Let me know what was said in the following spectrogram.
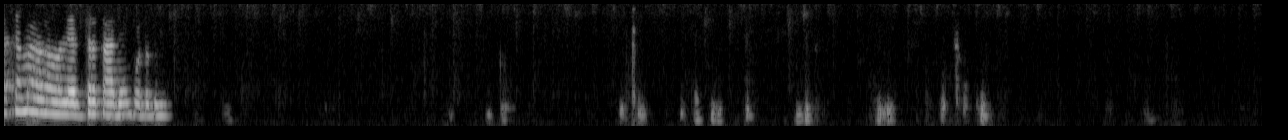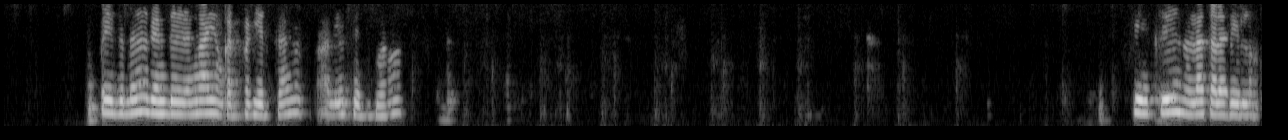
பச்சை மிளகா ஒன்று எடுத்துருக்கேன் அதையும் போட்டுக்கணும். இப்போ இதில் ரெண்டு வெங்காயம் கட் பண்ணியிருக்கேன். அதையும் சேர்த்துக்கலாம். சேர்த்து நல்லா கிளறிடலாம்.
